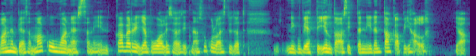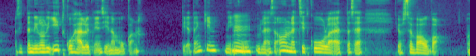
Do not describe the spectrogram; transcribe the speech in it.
vanhempiensa makuuhuoneessa, niin kaveri ja puoliso ja sitten nämä sukulaistytöt niin vietti iltaa sitten niiden takapihalla. Ja sitten niillä oli itkuhälytin siinä mukana. Tietenkin, niin kuin mm. yleensä on, että sitten kuulee, että se, jos se vauva ö,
